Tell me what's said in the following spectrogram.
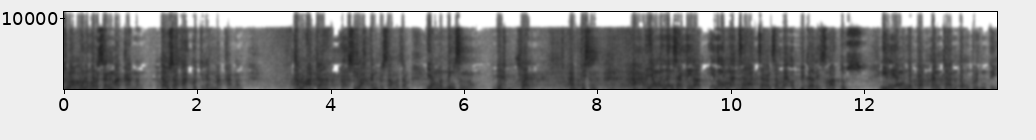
20 persen makanan, tidak usah takut dengan makanan. Kalau ada silahkan bersama-sama. Yang penting senang, ya. Slide, hati senang. Nah, yang penting saya tilat, ini lemak jahat jangan sampai lebih dari 100. Ini yang menyebabkan jantung berhenti.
